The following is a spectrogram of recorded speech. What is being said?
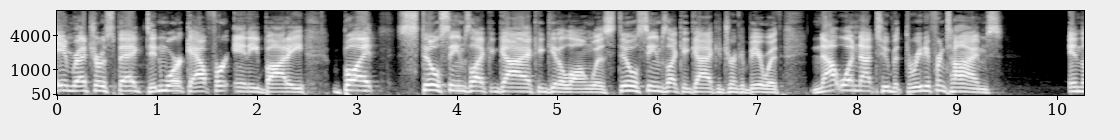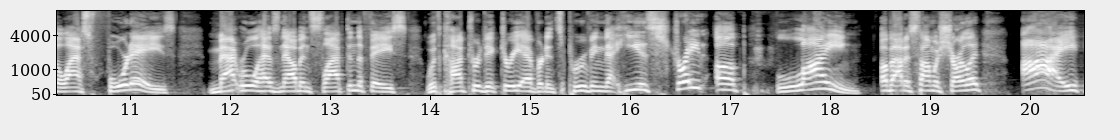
in retrospect didn't work out for anybody, but still seems like a guy I could get along with, still seems like a guy I could drink a beer with. Not one, not two, but three different times in the last four days, Matt Rhule has now been slapped in the face with contradictory evidence proving that he is straight up lying about his time with Charlotte. I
